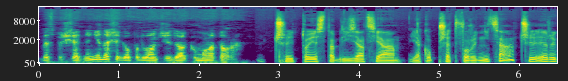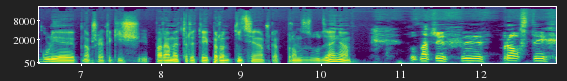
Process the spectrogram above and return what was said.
Bezpośrednio nie da się go podłączyć do akumulatora. Czy to jest stabilizacja jako przetwornica, czy reguluje na przykład jakieś parametry tej prądnicy, na przykład prąd złudzenia? To znaczy w, w, prostych,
